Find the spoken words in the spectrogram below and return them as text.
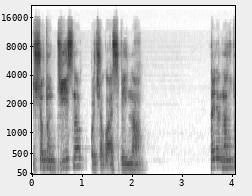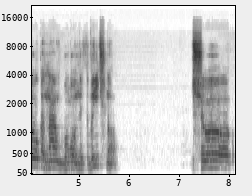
і що тут дійсно почалась війна. Це настільки нам було незвично, що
